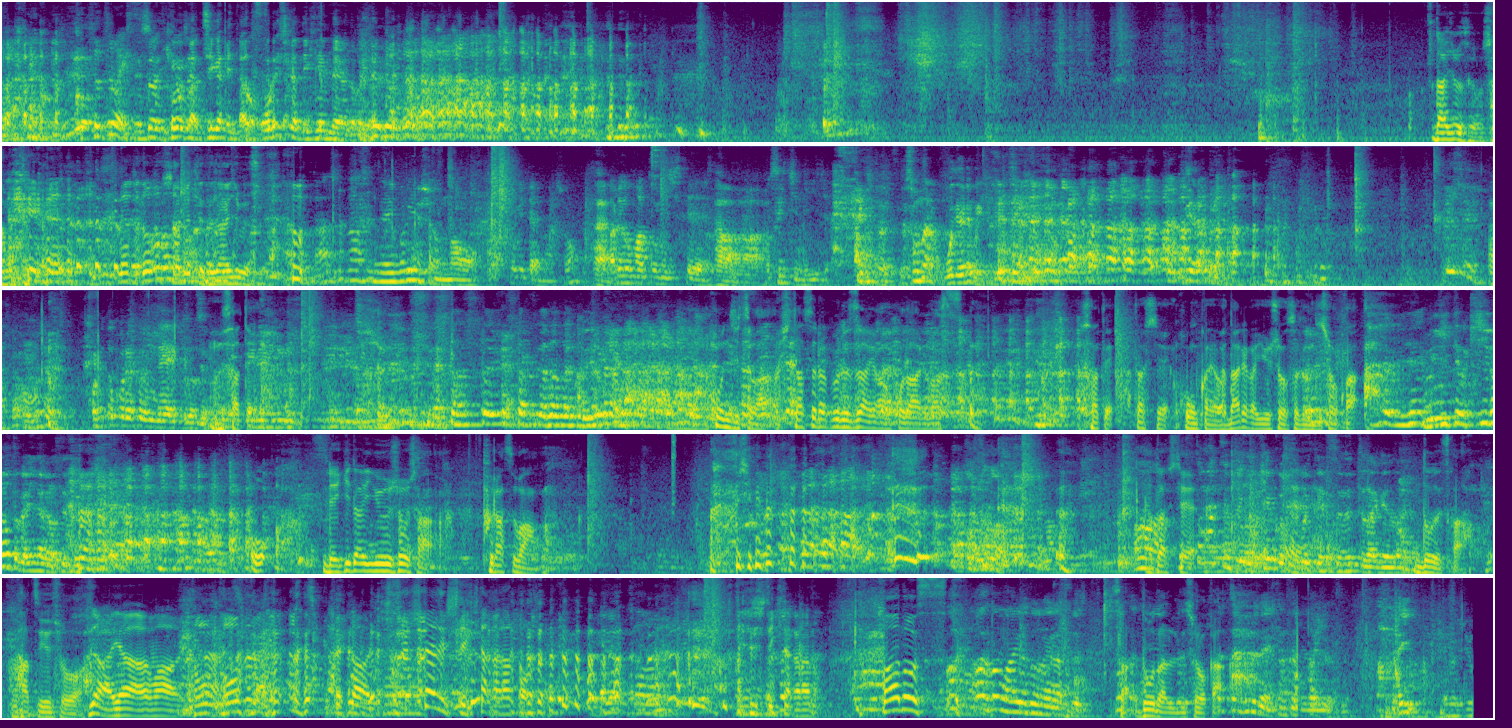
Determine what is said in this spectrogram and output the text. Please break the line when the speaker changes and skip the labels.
そっちの方がいいです。
それ間違えた。俺しかできねえんだよとか言って。
大丈夫ですよ喋って。
なんかどう
喋ってて大丈夫ですよ。
ダンスダンスズエボリューションの人みたいなんでしょ、
はい。
あれをまとめして
あ
スイッチでいいじゃん。
あそんなのここでやればいい これとこれ踏んで
さて。本日はひたすらブルズアイが行われます。さて果たして今回は誰が優勝するんでしょうか。
右手を黄色とか言いながら
お歴代優勝者プラスワン果たして。
テストマッチの時に結構すごい点数打ってたけれども
どうですか？初優勝は。
じゃあいやまあと当然いや期待してきたかなと。期待してきたかなと。
あどうです？
あどうもありがとうございます。
さあどうなるでしょうか？
はい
